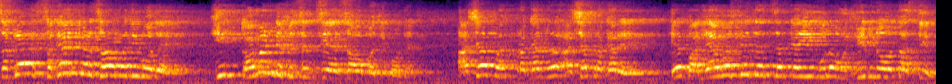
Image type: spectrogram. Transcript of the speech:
सगळ्या सगळ्यांकडे सभापती महोदय ही कॉमन डेफिशियन्सी आहे सभापती महोदय अशा प- प्रकारे अशा प्रकारे हे बाल्यावस्थेतच जर काही मुलं उद्विग्न होत असतील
